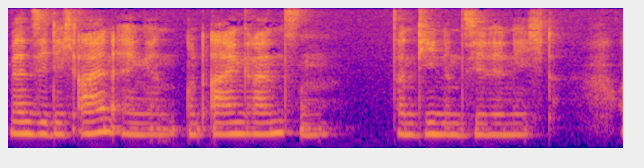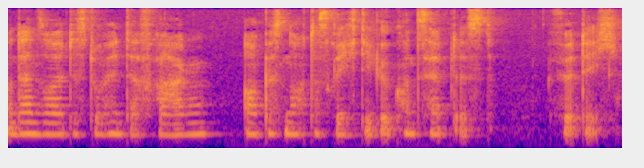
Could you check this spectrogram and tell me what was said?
Wenn sie dich einengen und eingrenzen, dann dienen sie dir nicht. Und dann solltest du hinterfragen, ob es noch das richtige Konzept ist für dich.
